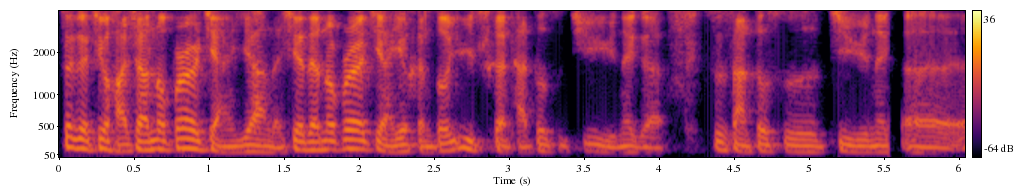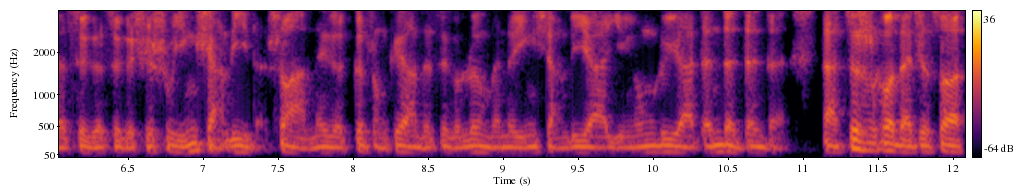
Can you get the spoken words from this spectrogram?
这个就好像诺贝尔奖一样的。现在诺贝尔奖有很多预测，它都是基于那个，事实上都是基于那呃这个这个学术影响力的，是吧？那个各种各样的这个论文的影响力啊、引用率啊等等等等。那这时候呢，就说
